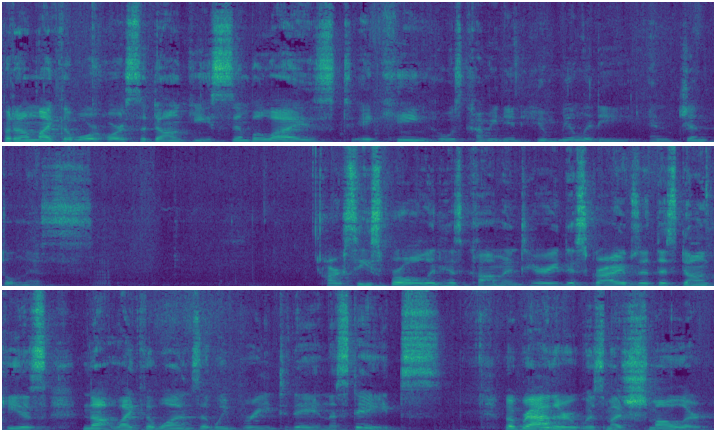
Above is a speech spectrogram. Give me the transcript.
But unlike the war horse, the donkey symbolized a king who was coming in humility and gentleness. R.C. Sproul, in his commentary, describes that this donkey is not like the ones that we breed today in the States but rather it was much smaller,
